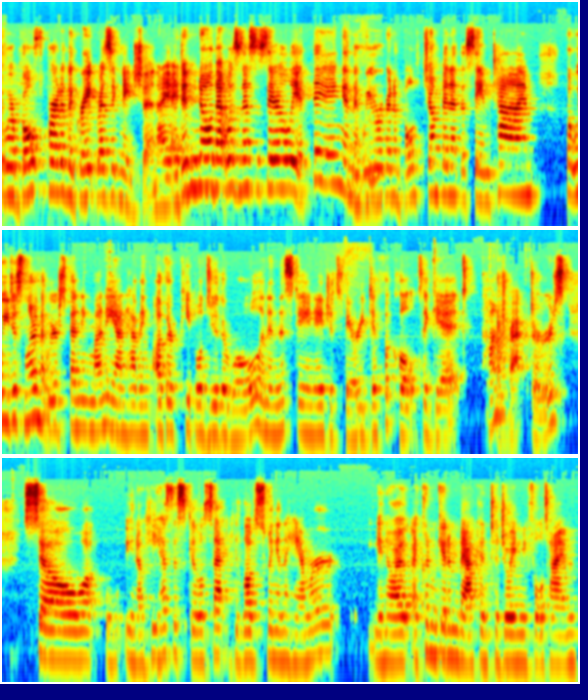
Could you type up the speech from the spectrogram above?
We're both part of the great resignation. I, I didn't know that was necessarily a thing and that mm-hmm. we were going to both jump in at the same time. But we just learned that we were spending money on having other people do the role. And in this day and age, it's very difficult to get contractors. So, you know, he has the skill set. He loves swinging the hammer you know, I, I couldn't get him back and to join me full time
